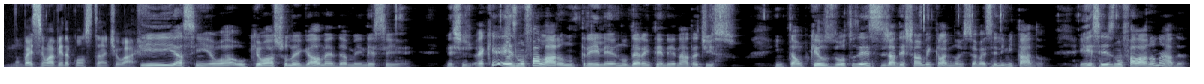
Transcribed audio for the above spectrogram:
Não vai ser uma venda constante, eu acho. E assim, eu, o que eu acho legal, né, também desse Nesse, é que eles não falaram no trailer, não deram a entender nada disso. Então, porque os outros eles já deixaram bem claro, não, isso já vai ser limitado. Esse eles não falaram nada.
